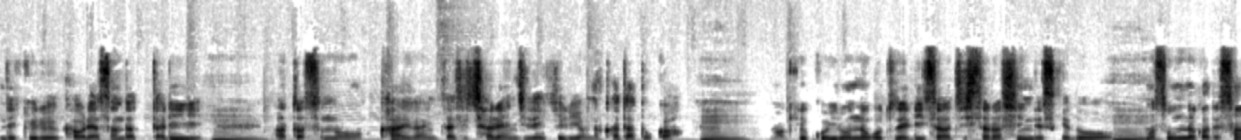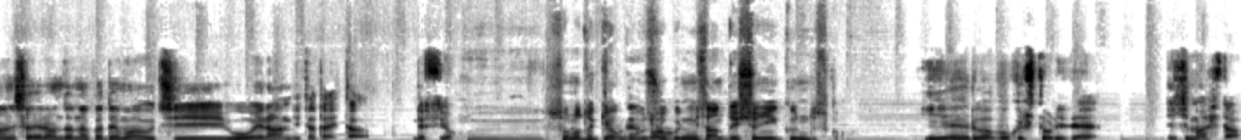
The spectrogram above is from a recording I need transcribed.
できる瓦屋さんだったり、うん。あとはその、海外に対してチャレンジできるような方とか、うん。まあ、結構いろんなことでリサーチしたらしいんですけど、うん。まあ、その中で3社選んだ中で、まあ、うちを選んでいただいたんですよ。その時はこう職人さんと一緒に行くんですか？イエールは僕一人で行きました。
